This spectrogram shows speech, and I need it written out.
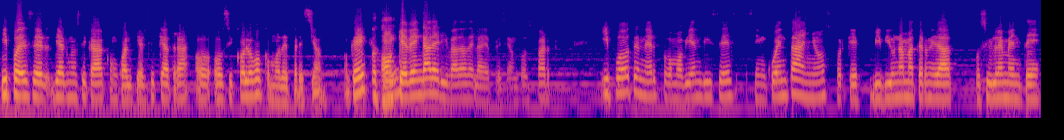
y puede ser diagnosticada con cualquier psiquiatra o, psicólogo como depresión, ¿ok? Aunque venga derivada de la depresión postparto y puedo tener, como bien dices, 50 años porque viví una maternidad posiblemente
